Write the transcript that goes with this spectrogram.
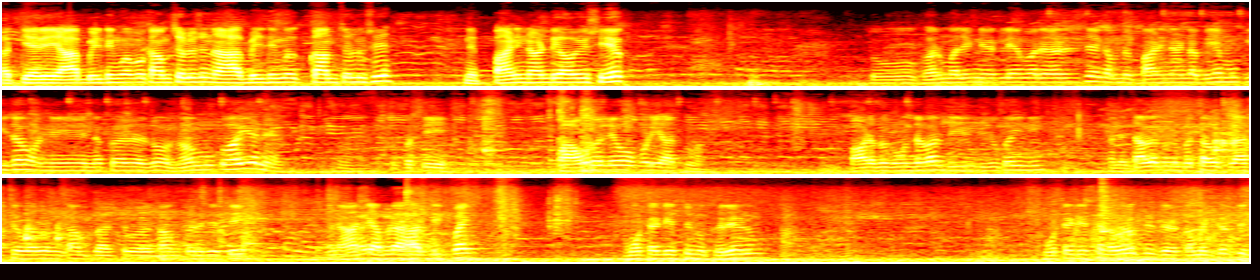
અત્યારે આ બિલ્ડિંગમાં પણ કામ ચાલુ છે ને આ બિલ્ડિંગમાં કામ ચાલુ છે. ને પાણી નાંડી આવ્યું છે એક. તો ઘર માલિકને એટલી અમારે અરજી છે કે અમને પાણી નાંડા બે મૂકી જાઓ અને નકર જો ન મૂકવા આવીએ ને, તો પછી પાવડો લેવો પડે હાથમાં. પાવડો ભેગું ઊંધા વાર દઈએ બીજું કંઈ નહીં. અને ચાલો તમને બતાવું પ્લાસ્ટર વાળું કામ પ્લાસ્ટર વાળા કામ કરે છે તે. અને આ છે આપણા હાર્દિકભાઈ, મોટા ડેસ્ટનું ઘરેણું. મોટા ડેસન ઓળખते જરા કમેન્ટ કરતી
